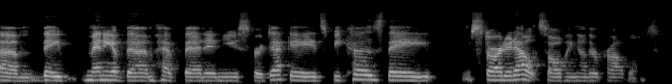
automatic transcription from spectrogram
um, they many of them have been in use for decades because they started out solving other problems.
